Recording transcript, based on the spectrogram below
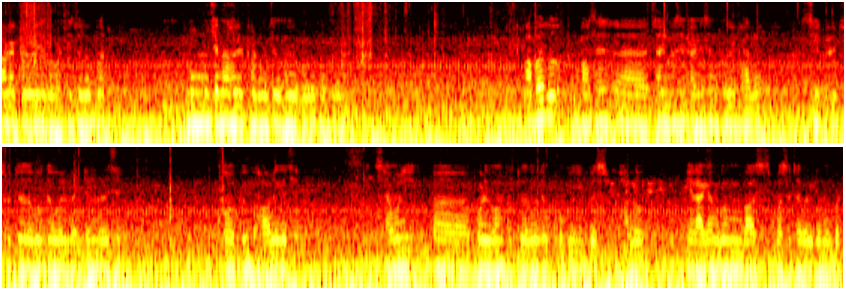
আর একটা রয়েছে তোমার টিস্যু পেপার মুখ মুছে না হলে ঠোঁট মুছে ঘুমিয়ে পড়ব তার জন্য আপাতত বাসের চারিপাশের কন্ডিশন খুবই ভালো। সিট ফিট সত্যি কথা বলতে ওয়েল মেনটেন রয়েছে। আমার খুবই ভালো লেগেছে। শ্যামলী পরিবহন সত্যি কথা বলতে খুবই বেশ ভালো। এর আগে আমি কোনো বাস, বাসে ট্রাভেল করিনি বাট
